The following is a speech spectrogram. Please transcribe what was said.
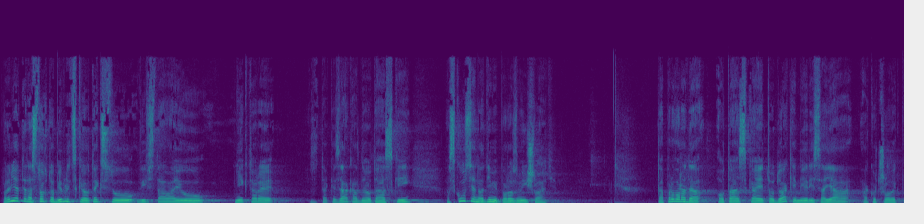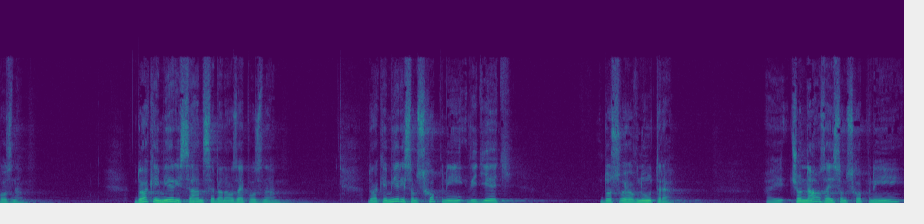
Pre mňa teda z tohto biblického textu vyvstávajú niektoré také základné otázky a skúste nad nimi porozmýšľať. Tá prvorada otázka je to, do akej miery sa ja ako človek poznám. Do akej miery sám seba naozaj poznám? Do akej miery som schopný vidieť do svojho vnútra? Čo naozaj som schopný,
